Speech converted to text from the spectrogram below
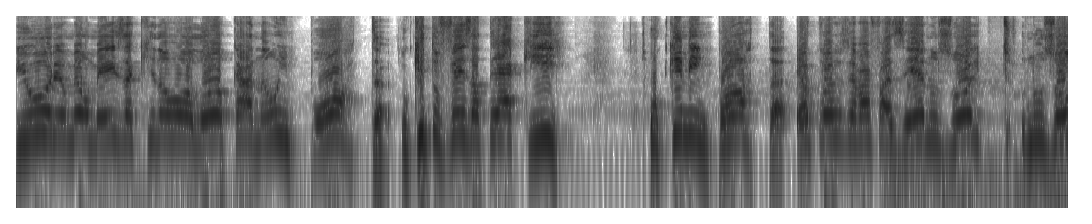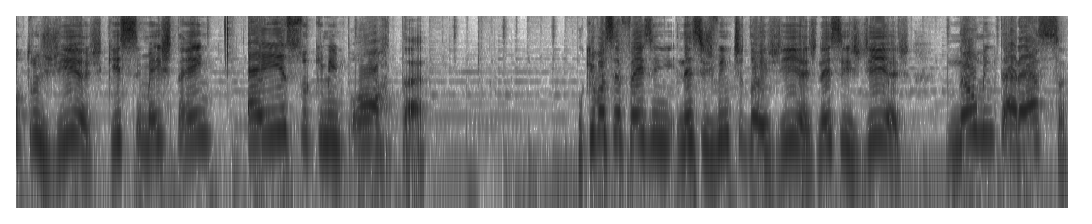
Yuri, o meu mês aqui não rolou, cara, não importa. O que tu fez até aqui. O que me importa é o que você vai fazer nos, oito, nos outros dias que esse mês tem. É isso que me importa. O que você fez em, nesses 22 dias, nesses dias, não me interessa.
